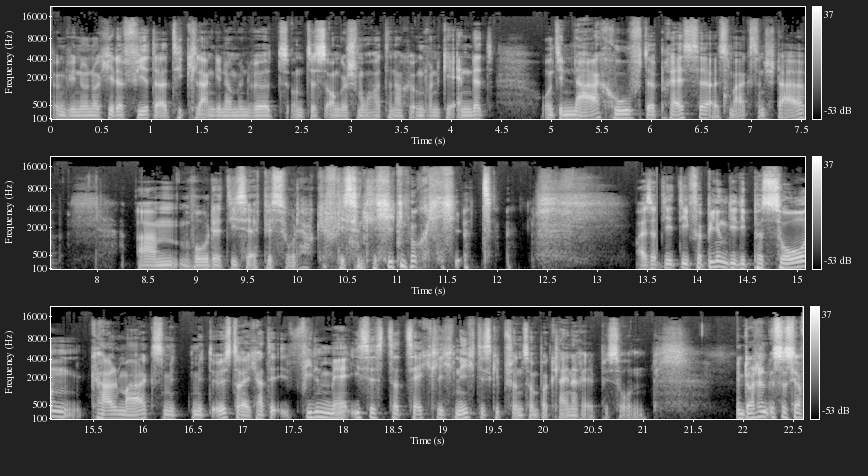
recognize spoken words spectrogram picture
irgendwie nur noch jeder vierte Artikel angenommen wird und das Engagement hat dann auch irgendwann geendet. Und im Nachruf der Presse, als Marx dann starb, ähm, wurde diese Episode auch geflissentlich ignoriert. Also die, die Verbindung, die die Person Karl Marx mit, mit Österreich hatte, viel mehr ist es tatsächlich nicht. Es gibt schon so ein paar kleinere Episoden. In Deutschland ist es ja,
